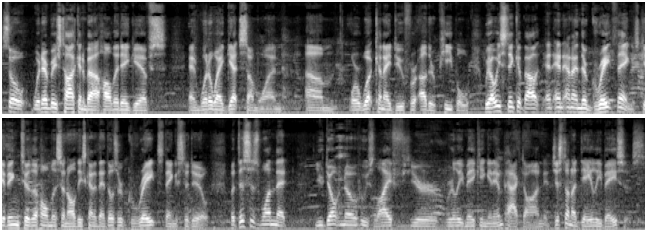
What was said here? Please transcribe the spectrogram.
So, when everybody's talking about holiday gifts and what do I get someone, um, or what can I do for other people, we always think about, and, and, and they're great things, giving to the homeless and all these kind of things. Those are great things to do. But this is one that you don't know whose life you're really making an impact on, just on a daily basis.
